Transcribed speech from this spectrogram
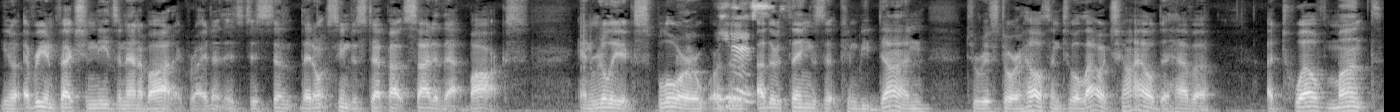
you know every infection needs an antibiotic, right? It's just they don't seem to step outside of that box and really explore or yes. there other things that can be done to restore health and to allow a child to have a a 12 month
